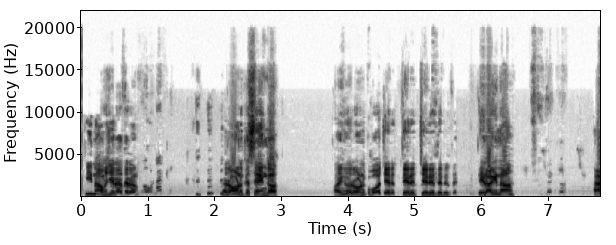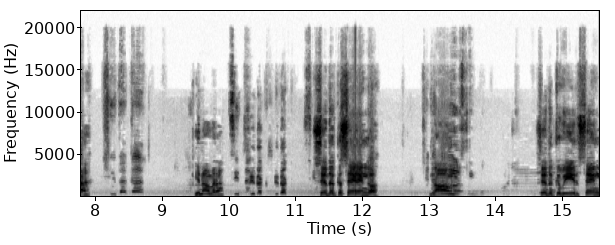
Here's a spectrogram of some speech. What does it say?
ਕੀ ਨਾਮ ਸ਼ੇਰਾ ਤੇਰਾ? ਰੌਣਕ। ਸਿੰਘ। ਭਾਈਓ ਰੌਣਕ ਬਹੁਤ ਚਿਹਰੇ ਤੇਰੇ ਚਿਹਰੇ ਤੇਰੇ ਤੇ। ਤੇਰਾ ਕੀ ਨਾਮ? ਹੈ? ਸਿਦਕ। ਕੀ ਨਾਮ ਮੇਰਾ? ਸਿਦਕ ਸਿਦਕ। ਸਿਦਕ ਸਿੰਘ। ਨਾਮ ਸਿਦਕਵੀਰ ਸਿੰਘ।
